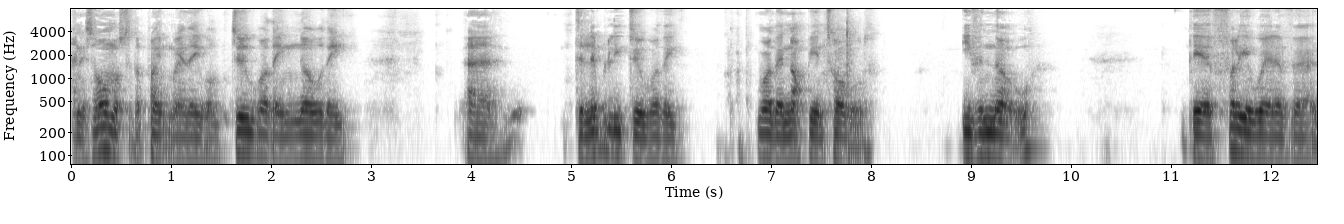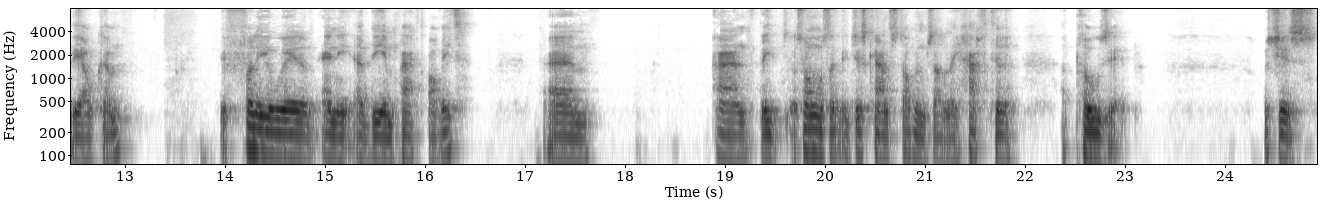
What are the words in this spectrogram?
and it's almost to the point where they will do what they know they uh, deliberately do what they what they're not being told, even though they're fully aware of the, the outcome. They're fully aware of any of the impact of it, um, and they it's almost like they just can't stop themselves. They have to oppose it, which is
